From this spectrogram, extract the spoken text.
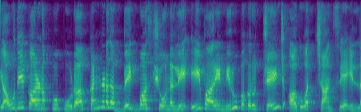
ಯಾವುದೇ ಕಾರಣಕ್ಕೂ ಕೂಡ ಕನ್ನಡದ ಬಿಗ್ ಬಾಸ್ ಶೋನಲ್ಲಿ ಈ ಬಾರಿ ನಿರೂಪಕರು ಚೇಂಜ್ ಆಗುವ ಚಾನ್ಸೇ ಇಲ್ಲ.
